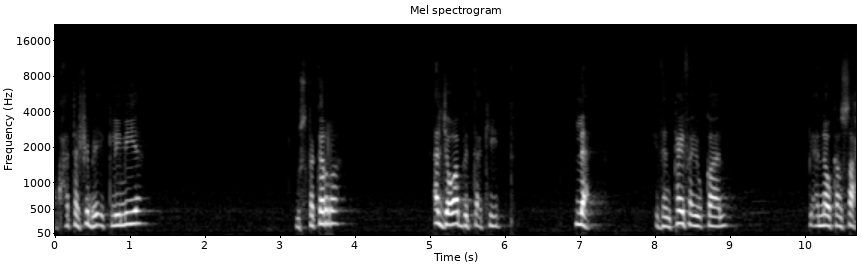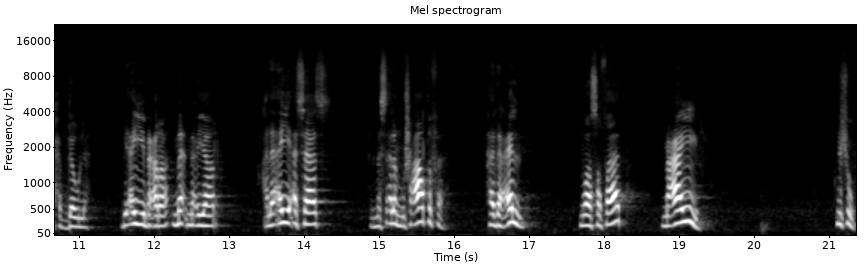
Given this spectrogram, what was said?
أو حتى شبه إقليمية مستقرة؟ الجواب بالتأكيد لا. إذا كيف يقال بأنه كان صاحب دولة بأي معيار؟ على أي أساس؟ المسألة مش عاطفة. هذا علم مواصفات معايير. نشوف.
